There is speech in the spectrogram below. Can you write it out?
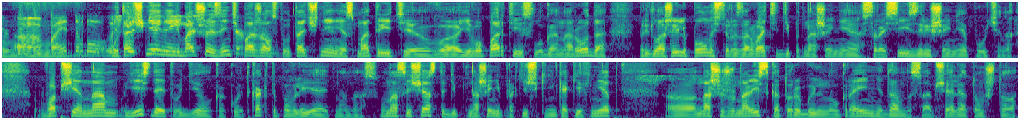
А, поэтому... Уточнение зрения... небольшое, извините, да. пожалуйста, уточнение. Смотрите, в его партии «Слуга народа» предложили полностью разорвать дипотношения с Россией из-за решения Путина. Вообще, нам есть до этого дело какое-то? Как это повлияет на нас? У нас и сейчас-то дипотношений практически никаких нет. А, наши журналисты, которые которые были на Украине, недавно сообщали о том, что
